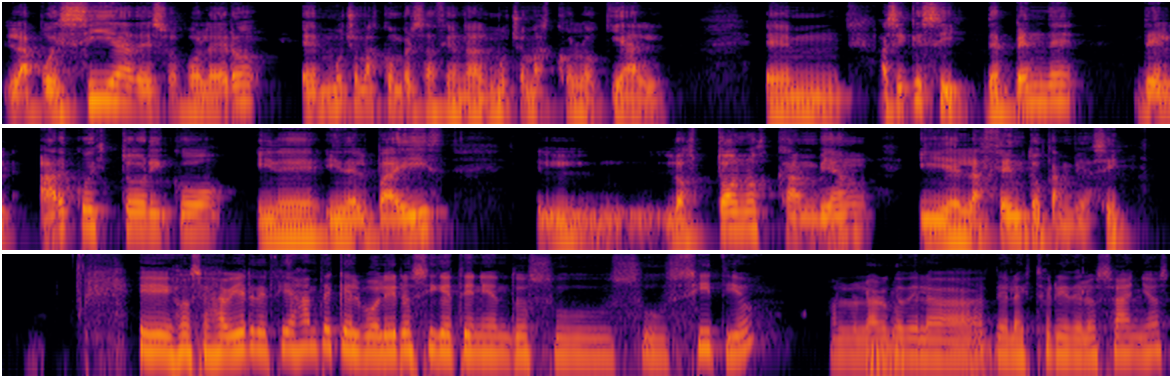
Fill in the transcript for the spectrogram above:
la poesía de esos boleros es mucho más conversacional, mucho más coloquial. Em, así que sí, depende del arco histórico y, del país, los tonos cambian y el acento cambia, sí. Eh, José Javier, decías antes que el bolero sigue teniendo su, su sitio a lo largo de, la, de, la, historia y de los años,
